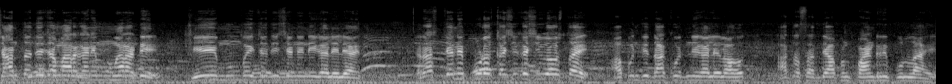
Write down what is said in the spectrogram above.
शांततेच्या मार्गाने मराठे हे मुंबईच्या दिशेने निघालेले आहेत. रस्त्याने पुढं कशी कशी व्यवस्था आहे आपण ती दाखवत निघालेलो आहोत. आता सध्या आपण पांढरी पुलला आहे.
